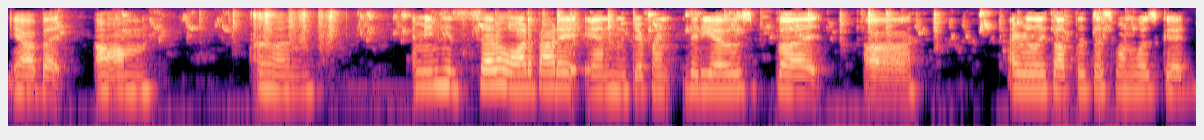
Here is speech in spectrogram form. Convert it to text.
yeah, but, um, um, I mean, he's said a lot about it in different videos, but uh, I really thought that this one was good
